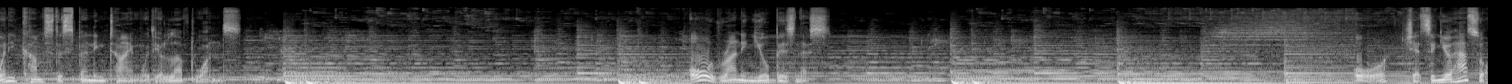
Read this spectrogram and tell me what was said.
when it comes to spending time with your loved ones. Or running your business. Or chasing your hustle.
